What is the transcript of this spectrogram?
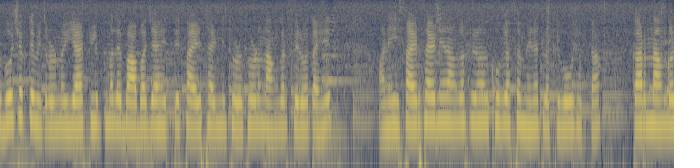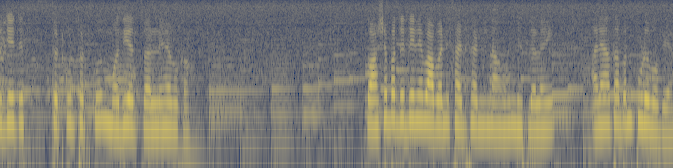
तर बघू शकते मित्रांनो या क्लिपमध्ये बाबा जे आहेत ते साईड साईडने थोडं थोडं नांगर फिरवत आहेत. आणि साईड साईडने नांगर फिरवण्यात खूप जास्त मेहनत लागते बघू शकता. कारण नांगर जे ते चटकून चटकून मध्ये येत चालले आहे बघा. तो अशा पद्धतीने बाबांनी साईड साईडने नांगरून घेतलेलं आहे. आणि आता आपण पुढे बघूया.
